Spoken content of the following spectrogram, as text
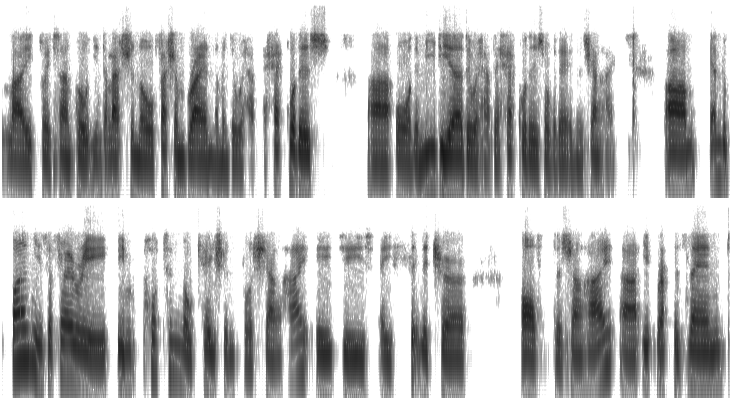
like, for example, international fashion brand, I mean, they will have the headquarters, uh, or the media, they will have the headquarters over there in Shanghai. Um, and the Bund is a very important location for Shanghai. It is a signature of the Shanghai. Uh, it represents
